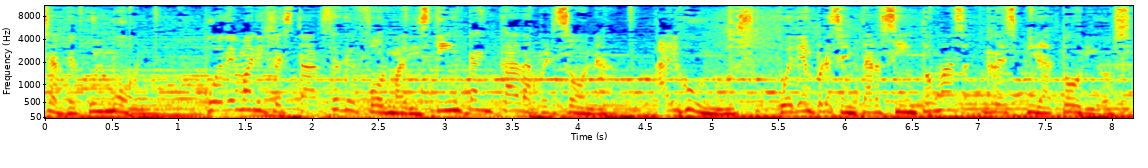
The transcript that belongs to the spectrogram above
Cáncer de pulmón puede manifestarse de forma distinta en cada persona. Algunos pueden presentar síntomas respiratorios,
